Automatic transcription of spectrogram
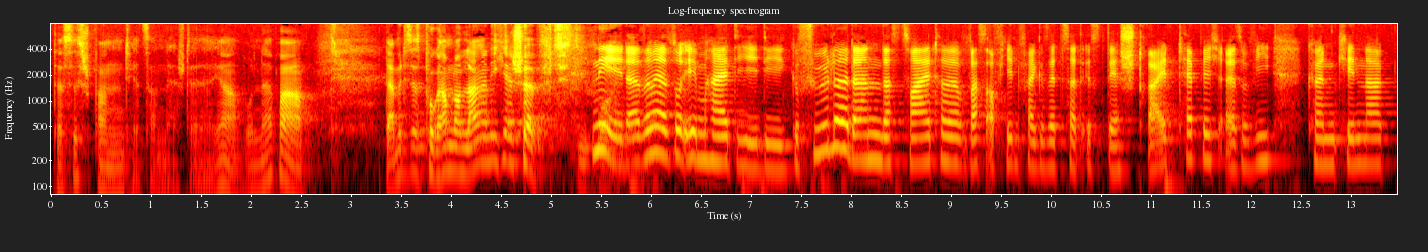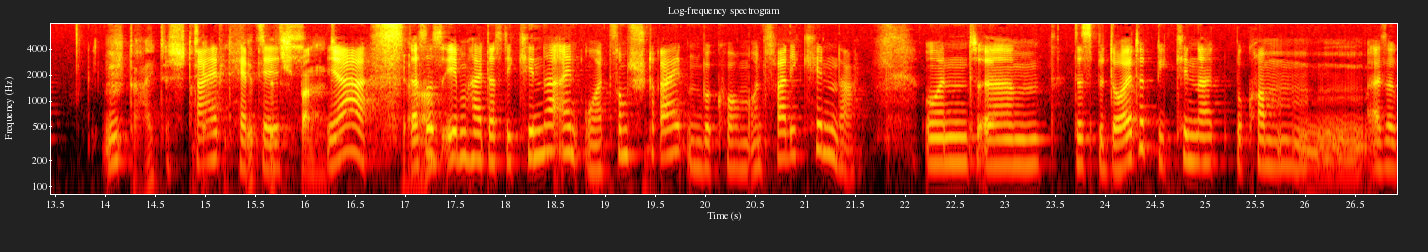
Das ist spannend jetzt an der Stelle. Ja, wunderbar. Damit ist das Programm noch lange nicht erschöpft. Nee, da sind ja so eben halt die, die Gefühle. Dann das Zweite, was auf jeden Fall gesetzt hat, ist der Streitteppich. Also wie können Kinder Streitteppich. Streitteppich. Jetzt spannend. Ja, ja, das ist eben halt, dass die Kinder einen Ort zum Streiten bekommen. Und zwar die Kinder. Und ähm, das bedeutet, die Kinder bekommen, also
